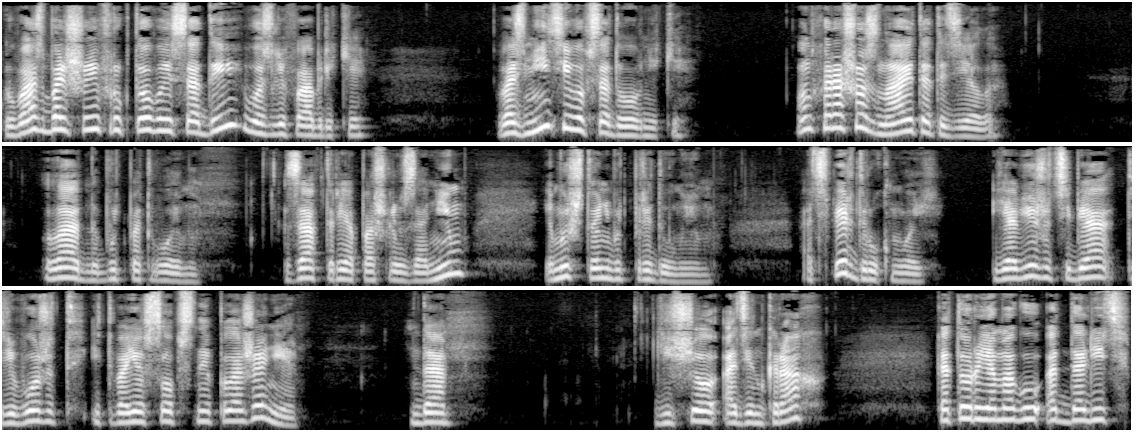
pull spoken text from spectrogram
У вас большие фруктовые сады возле фабрики. Возьмите его в садовники. Он хорошо знает это дело. Ладно, будь по-твоему. Завтра я пошлю за ним, и мы что-нибудь придумаем. А теперь, друг мой, я вижу, тебя тревожит и твое собственное положение. Да. Еще один крах, который я могу отдалить,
